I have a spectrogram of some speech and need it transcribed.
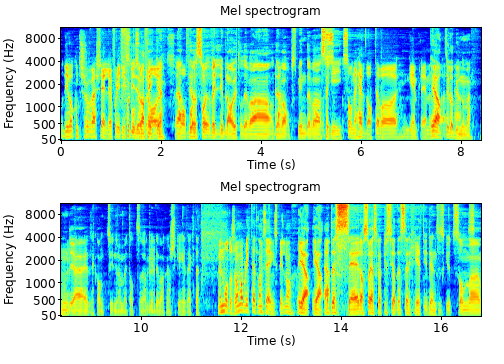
Og de var kontroversielle fordi de fordi så de så bra fake. ut. Ja, det så veldig bra ut, og det var, og det Ja. var oppspinn. Det var CGI. Sony hevda at det var gameplay. Men, Ja, var, til å begynne ja. med. Men de jeg i etterkant innrømmet at okay, Mm. det var kanskje ikke helt ekte. men Motorsom har blitt et lanseringsspill nå. Ja, ja, og det ser også Jeg skal ikke si at det ser helt identisk ut som, eh,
